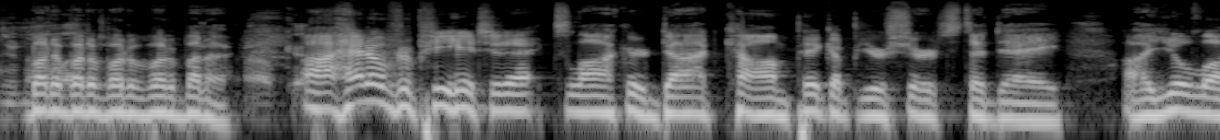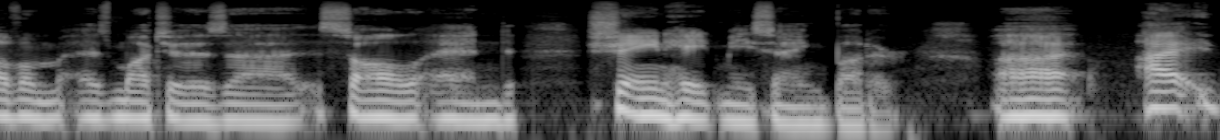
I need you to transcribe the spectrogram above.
You're Butter, butter, butter, butter, butter. Okay. Uh, head over to phnxlocker.com. Pick up your shirts today. Uh, you'll love them as much as uh, Saul and Shane hate me saying butter. Uh, I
